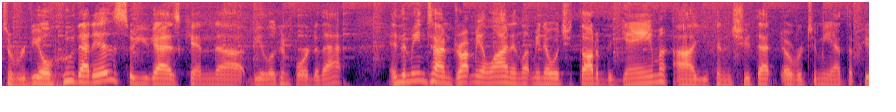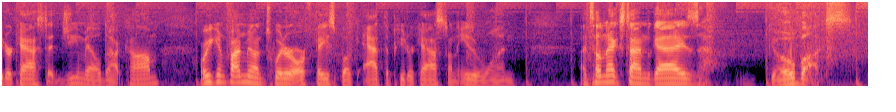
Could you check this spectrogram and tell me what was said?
to reveal who that is, so you guys can uh, be looking forward to that. In the meantime, drop me a line and let me know what you thought of the game. Uh, you can shoot that over to me at thepewtercast at gmail.com, or you can find me on Twitter or Facebook at thepewtercast on either one. Until next time, guys, go Bucs.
